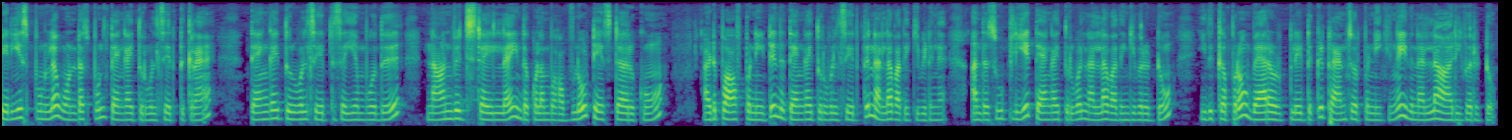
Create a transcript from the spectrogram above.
பெரிய ஸ்பூனில் ஒன்றரை ஸ்பூன் தேங்காய் துருவல் சேர்த்துக்கிறேன். தேங்காய் துருவல் சேர்த்து செய்யும்போது நான்வெஜ் ஸ்டைலில் இந்த குழம்பு அவ்வளோ டேஸ்ட்டாக இருக்கும். அடுப்பு ஆஃப் பண்ணிவிட்டு இந்த தேங்காய் துருவல் சேர்த்து நல்லா வதக்கி விடுங்க. அந்த சூட்லேயே தேங்காய் துருவல் நல்லா வதங்கி வரட்டும். இதுக்கப்புறம் வேற ஒரு பிளேட்டுக்கு ட்ரான்ஸ்ஃபர் பண்ணிக்கோங்க. இது நல்லா ஆறி வரட்டும்.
